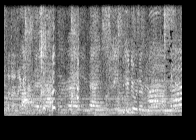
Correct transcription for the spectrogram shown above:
president. you can do whatever you want.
